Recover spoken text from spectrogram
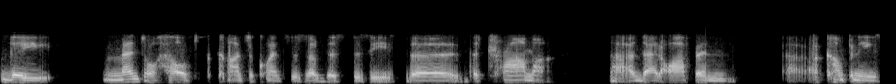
the mental health consequences of this disease, the the trauma uh, that often uh, accompanies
